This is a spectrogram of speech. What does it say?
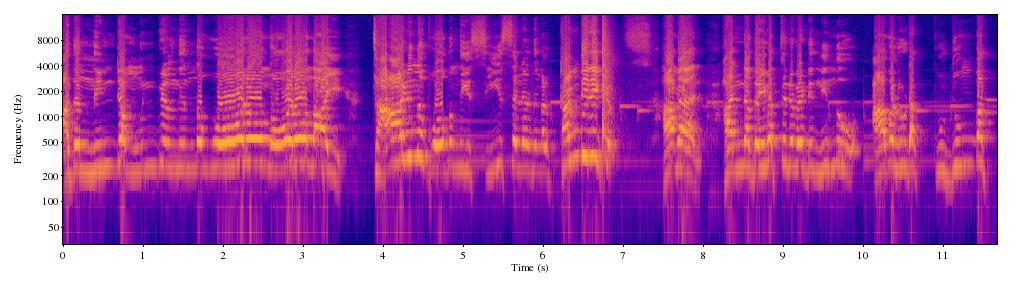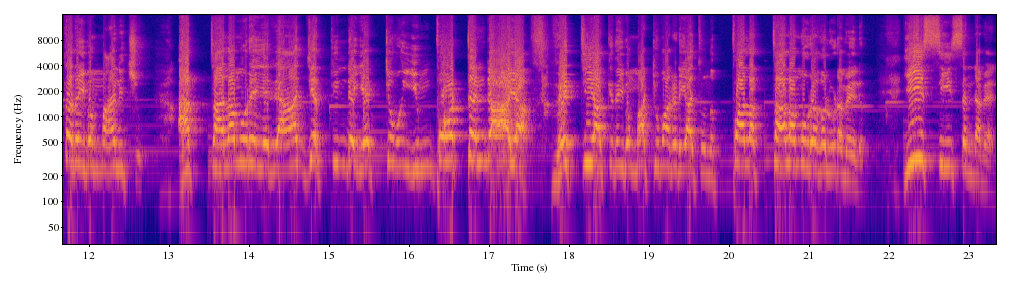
അത് നിന്റെ മുൻപിൽ നിന്ന് ഓരോന്നോരോന്നായി താഴ്ന്നു പോകുന്ന ഈ സീസണിൽ നിങ്ങൾ കണ്ടിരിക്കും. അവൻ അന്ന ദൈവത്തിന് വേണ്ടി നിന്നു. അവളുടെ കുടുംബത്തെ ദൈവം മാനിച്ചു. ആ തലമുറയെ രാജ്യത്തിന്റെ ഏറ്റവും ഇമ്പോർട്ടന്റ് ആയ വ്യക്തിയാക്കി ദൈവം മാറ്റുവാനിടയാറ്റുന്ന പല തലമുറകളുടെ മേലും ഈ സീസന്റെ മേൽ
